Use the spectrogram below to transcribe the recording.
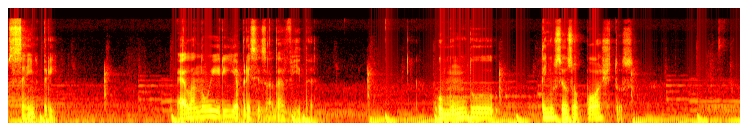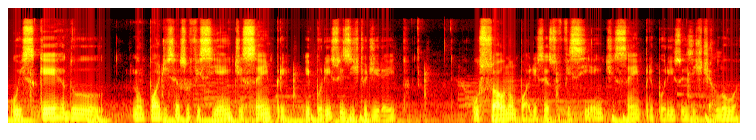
sempre, ela não iria precisar da vida. O mundo tem os seus opostos. O esquerdo não pode ser suficiente sempre e por isso existe o direito. O sol não pode ser suficiente sempre, por isso existe a lua.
